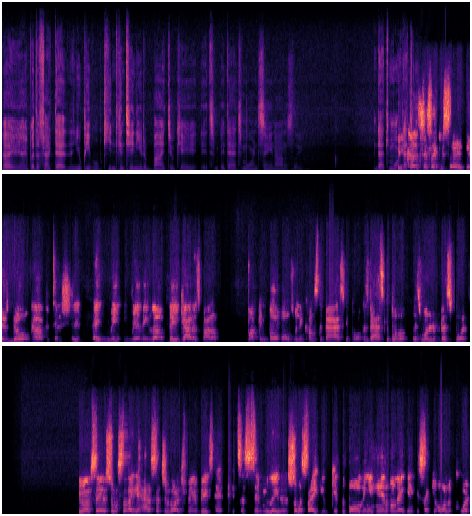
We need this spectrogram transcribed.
Ay, ay, but the fact that you people can continue to buy 2K, it's it, that's more insane, honestly. That's more. That's Because just like you said, there's no competition. And we really love they got us by the fucking balls when it comes to basketball. Because basketball is one of the best sports. You know what I'm saying? So it's like it has such a large fan base and it's a simulator. So it's like you get the ball in your hand on that game, it's like you're on the court.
